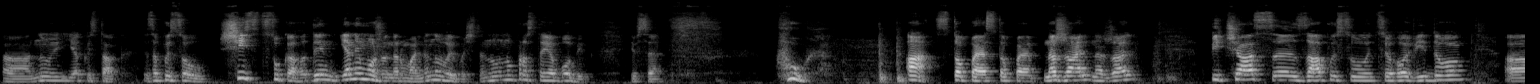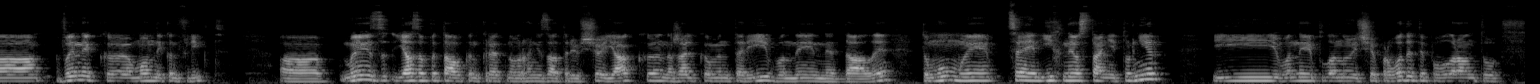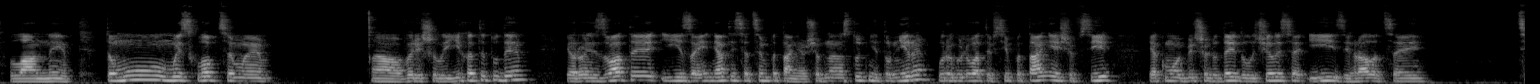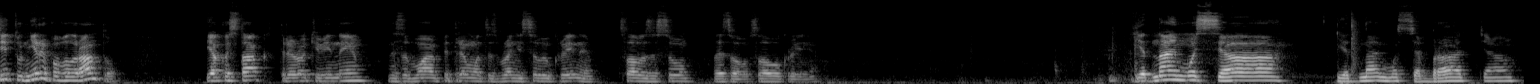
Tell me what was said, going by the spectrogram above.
А, ну, якось так. Записував 6 сука годин. Я не можу нормально, ну вибачте. Ну, ну просто я Бобік і все. Фух. А, стопе, стопе. На жаль, на жаль, під час е, запису цього відео а, виник е, мовний конфлікт. А, Ми, я запитав конкретно організаторів, що як. На жаль, коментарі вони не дали. Тому ми це їх не останній турнір, і вони планують ще проводити по Валоранту лани. Тому ми з хлопцями а, вирішили їхати туди і організувати і зайнятися цим питанням, щоб на наступні турніри урегулювати всі питання, і щоб всі якомога більше людей долучилися і зіграли цей ці турніри по Валоранту. Якось так, три роки війни. Не забуваємо підтримувати Збройні Сили України. Слава ЗСУ, Лезо, слава Україні! Єднаймося, єднаймося, браття.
